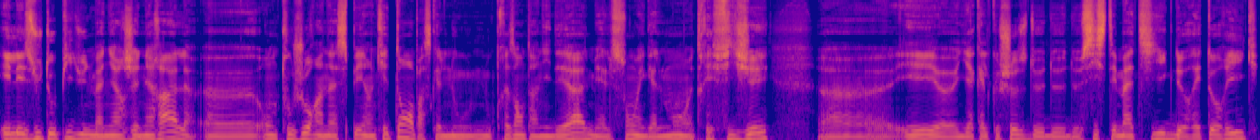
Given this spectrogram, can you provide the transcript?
Et les utopies, d'une manière générale, euh, ont toujours un aspect inquiétant parce qu'elles nous, nous, présentent un idéal, mais elles sont également très figées. et il y a quelque chose de, de, systématique, de rhétorique.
